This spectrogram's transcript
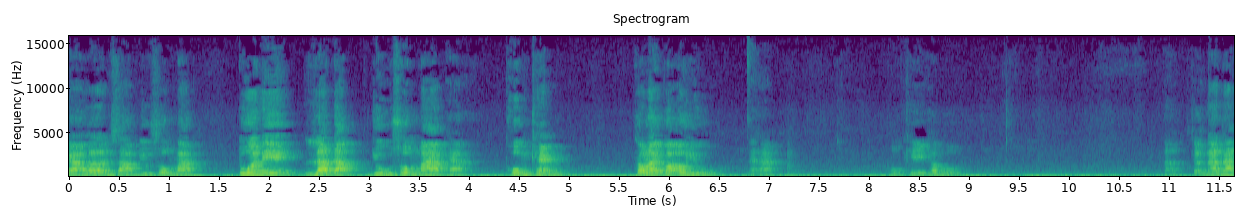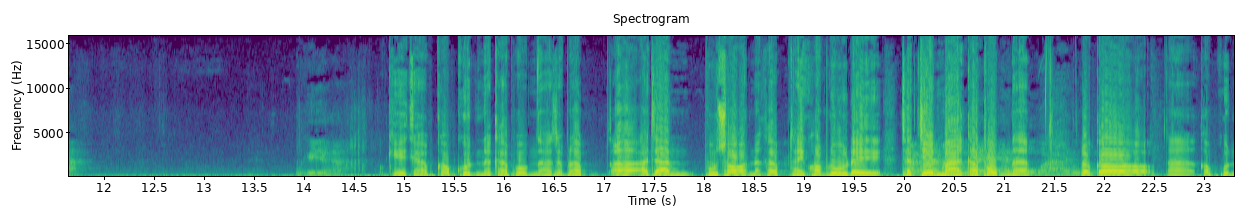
กลาง ระดับที่สามอยู่ทรงมาก ตัวนี้ระดับอยู่ทรงมากฮะผมแข็งเท่าไหร่ก็เอาอยู่นะฮะโอเคครับผมจากนั้นนะโอเคยังฮะโอเคครับขอบคุณนะครับผมนะสำหรับอาอาจารย์ผู้สอนนะครับให้ความรู้ได้ชัดเจนมากครับผมนะแล้วก็ขอบคุณ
